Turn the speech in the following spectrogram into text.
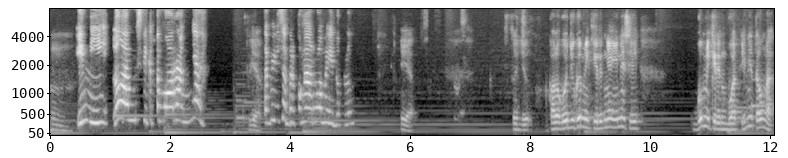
Hmm. Ini lo nggak mesti ketemu orangnya, iya. tapi bisa berpengaruh sama hidup lo. Iya setuju kalau gue juga mikirinnya ini sih gue mikirin buat ini tahu nggak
